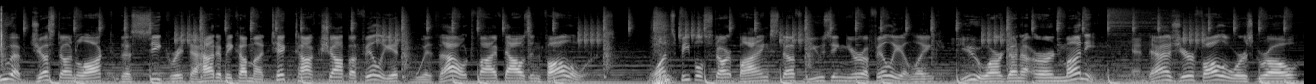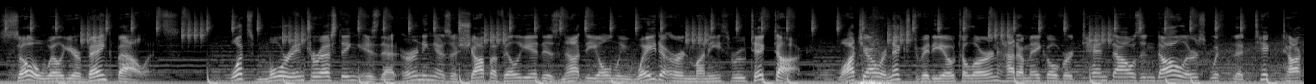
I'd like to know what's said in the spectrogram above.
You have just unlocked the secret to how to become a TikTok Shop affiliate without 5,000 followers. Once people start buying stuff using your affiliate link, you are going to earn money. And as your followers grow, so will your bank balance. What's more interesting is that earning as a shop affiliate is not the only way to earn money through TikTok. Watch our next video to learn how to make over $10,000 with the TikTok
